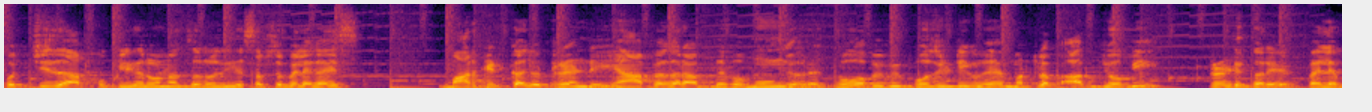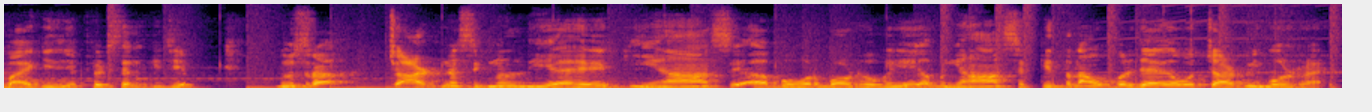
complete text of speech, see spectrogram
कुछ चीज़ें आपको क्लियर होना ज़रूरी है। सबसे पहले गाइस मार्केट का जो ट्रेंड है, यहाँ पे अगर आप देखो, मूंग वो अभी भी पॉजिटिव है। मतलब आप जो भी ट्रेड करें पहले बाय कीजिए फिर सेल कीजिए। दूसरा चार्ट ने सिग्नल दिया है कि यहाँ से अब ओवरबॉट हो गई अब यहाँ से कितना ऊपर जाएगा वो चार्ट नहीं बोल रहा है।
